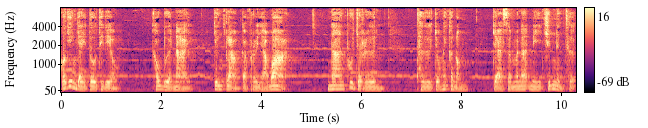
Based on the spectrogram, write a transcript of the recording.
ก็ยิ่งใหญ่โตทีเดียว เขาเบื่อหน่ายจึงกล่าวกับภรรยาว่า นางผู้เจริญ เธอจงให้ขนมแก่สมณะนี้ชิ้นหนึ่งเถอะ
